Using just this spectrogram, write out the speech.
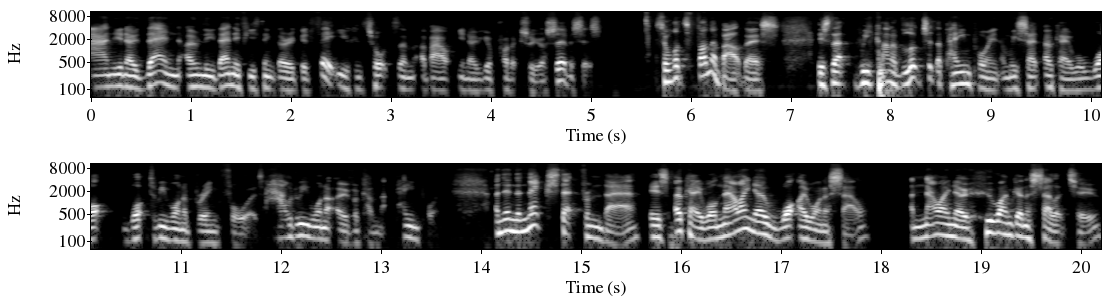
And, you know, then only then, if you think they're a good fit, you can talk to them about, you know, your products or your services. So what's fun about this is that we kind of looked at the pain point and we said, okay, well, what what do we want to bring forward? How do we want to overcome that pain point? And then the next step from there is, okay, well, now I know what I want to sell, and now I know who I'm going to sell it to,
